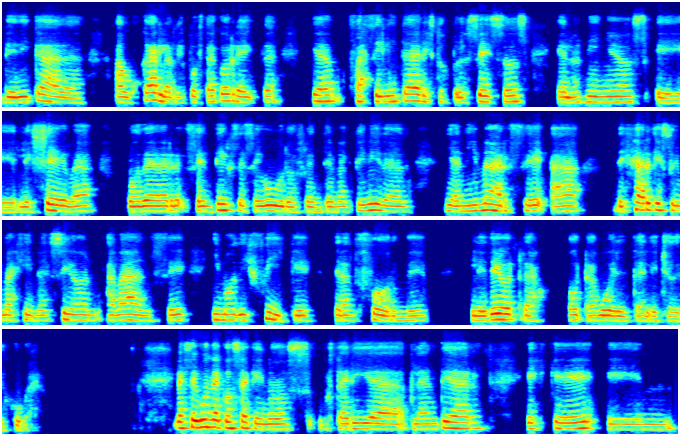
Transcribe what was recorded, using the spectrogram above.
dedicada a buscar la respuesta correcta y a facilitar estos procesos que a los niños eh, les lleva poder sentirse seguros frente a una actividad y animarse a dejar que su imaginación avance y modifique, transforme, le dé otra, otra vuelta al hecho de jugar. La segunda cosa que nos gustaría plantear es que em,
